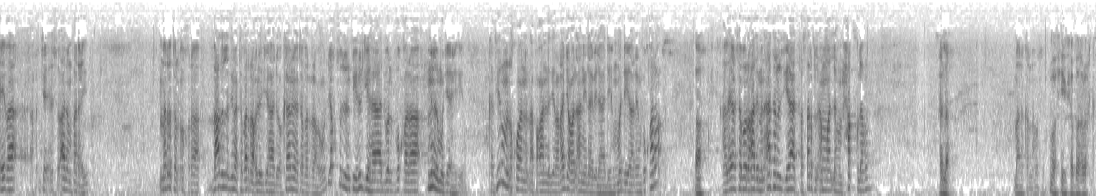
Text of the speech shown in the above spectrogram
أيضا سؤال فرعي. مرة أخرى بعض الذين تبرعوا للجهاد وكانوا يتبرعون يقصدون فيه الجهاد والفقراء من المجاهدين. كثير من الأخوان الأفغان الذين رجعوا الآن إلى بلادهم وديارهم فقراء. صح ألا يعتبر هذا من أثر الجهاد فصرف الأموال لهم حق لهم؟ هلا بارك الله فيك. وفيك بارك.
